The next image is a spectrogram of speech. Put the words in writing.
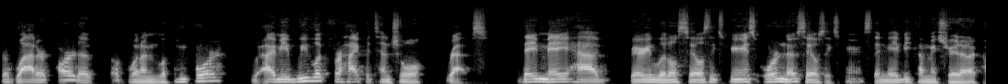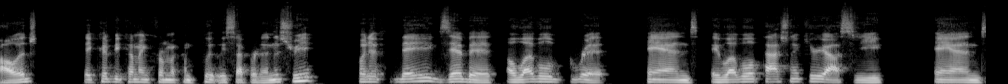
the latter part of, of what I'm looking for. I mean, we look for high potential reps. They may have very little sales experience or no sales experience. They may be coming straight out of college. They could be coming from a completely separate industry. But if they exhibit a level of grit and a level of passionate curiosity and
